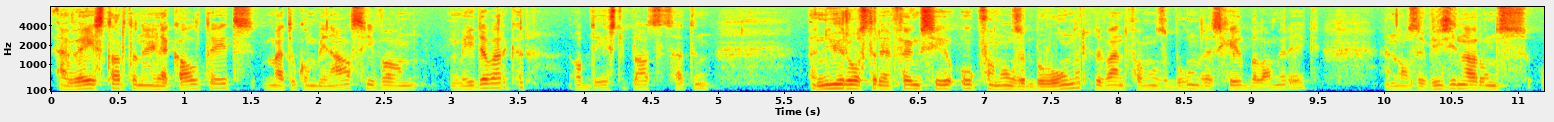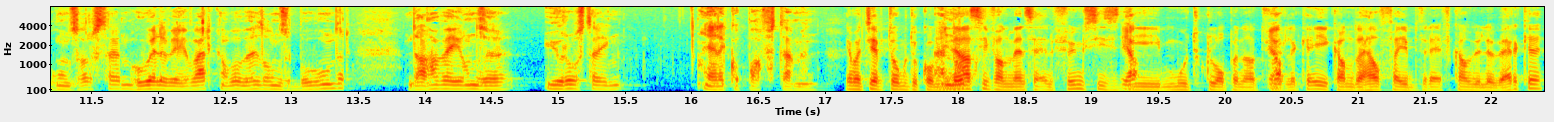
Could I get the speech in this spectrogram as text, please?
en wij starten eigenlijk altijd met de combinatie van medewerker op de eerste plaats te zetten, een uurrooster in functie ook van onze bewoner. De wens van onze bewoner is heel belangrijk. En onze visie naar ons, ons zorgcentrum, hoe willen wij werken, wat wil onze bewoner, daar gaan wij onze uurroostering eigenlijk op afstemmen. Ja, want je hebt ook de combinatie van mensen en functies die moet kloppen natuurlijk. Ja. Je kan de helft van je bedrijf kan willen werken,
